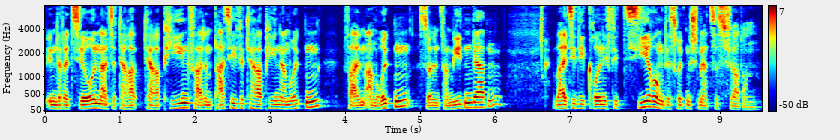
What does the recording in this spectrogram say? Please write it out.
Interventionen, also Therapien, vor allem passive Therapien am Rücken, vor allem am Rücken, sollen vermieden werden, weil sie die Chronifizierung des Rückenschmerzes fördern.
